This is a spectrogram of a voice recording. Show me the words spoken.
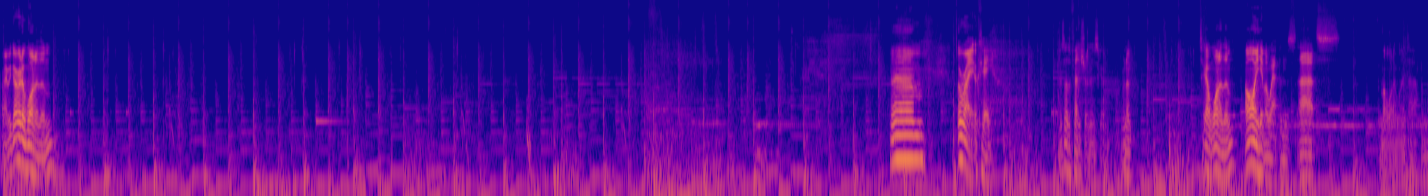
Alright, we got rid of one of them. Um. Alright, okay. Where's our defense drone this gun? I'm gonna take out one of them. Oh, you hit my weapons. That's not what I wanted to happen.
